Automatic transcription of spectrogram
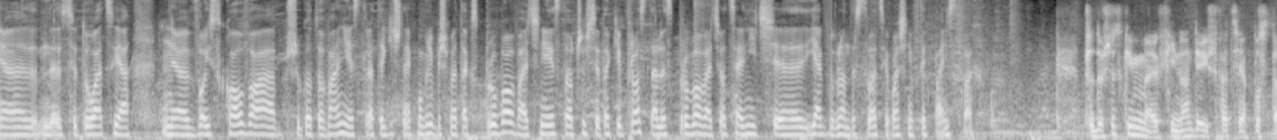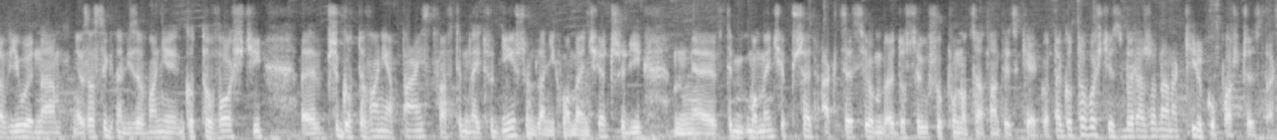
e, sytuacja wojskowa, przygotowanie strategiczne, jak moglibyśmy tak spróbować. Nie jest to oczywiście takie proste, ale spróbować ocenić, jak wygląda sytuacja właśnie w tych państwach. Przede wszystkim Finlandia i Szwecja postawiły na zasygnalizowanie gotowości e, przygotowania państwa w tym najtrudniejszym dla nich momencie, czyli mm, e, w tym momencie przed akcesją do Sojuszu Północnoatlantyckiego. Ta gotowość jest wyrażona na kilku płaszczyznach.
